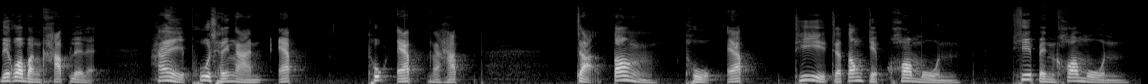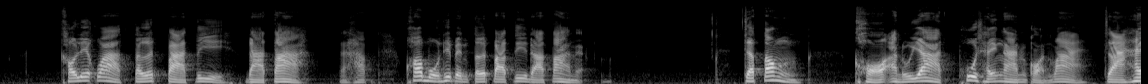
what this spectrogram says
เรียกว่าบังคับเลยแหละ ให้ผู้ใช้งานแอปทุกแอปนะครับ จะต้องถูกแอปที่จะต้องเก็บข้อมูลที่เป็นข้อมูล เขาเรียกว่า third party data นะครับ ข้อมูลที่เป็น third party data เนี่ย จะต้อง ขออนุญาตผู้ใช้งานก่อนว่าจะให้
